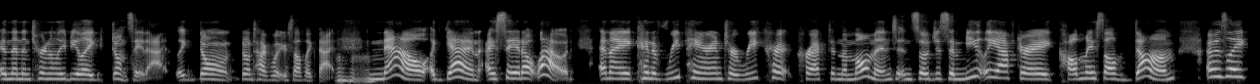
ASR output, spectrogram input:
and then internally be like, Don't say that. Like, don't don't talk about yourself like that. Mm-hmm. Now, again, I say it out loud and I kind of reparent or recorrect in the moment. And so just immediately after I called myself dumb, I was like,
